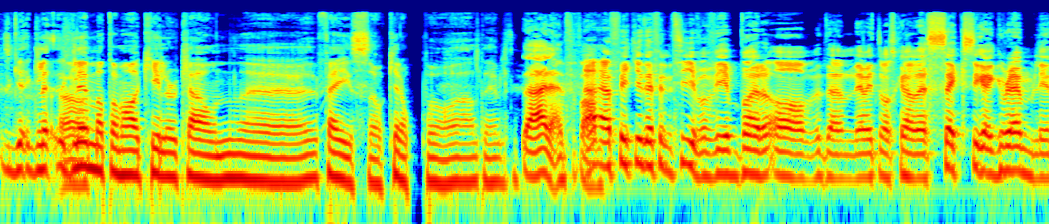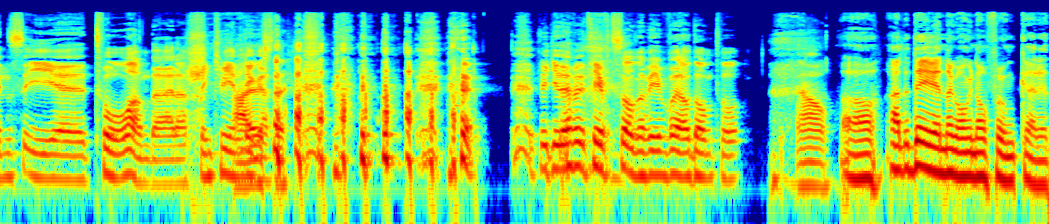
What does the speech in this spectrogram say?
Glö- glöm att de har killer clown eh, face och kropp och allt det. Det är den för Ja, fan. Jag fick ju definitiva vibbar av den, jag vet inte vad man ska kalla det, sexiga gremlins i uh, tvåan där, den Ja, kvinnliga. just det. fick ju definitivt sådana vibbar av de två. Ja. Ja, alltså, det är enda gången de funkar.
